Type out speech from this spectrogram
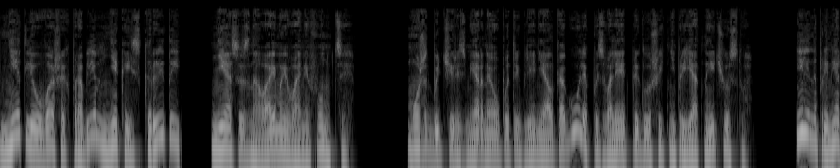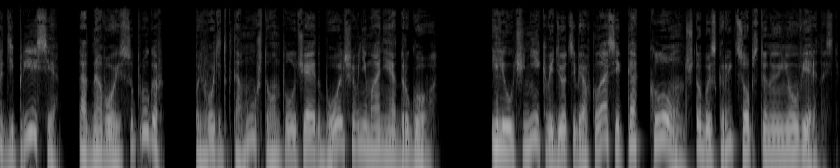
нет ли у ваших проблем некой скрытой, неосознаваемой вами функции. Может быть, чрезмерное употребление алкоголя позволяет приглушить неприятные чувства. Или, например, депрессия одного из супругов приводит к тому, что он получает больше внимания от другого. Или ученик ведет себя в классе как клоун, чтобы скрыть собственную неуверенность.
